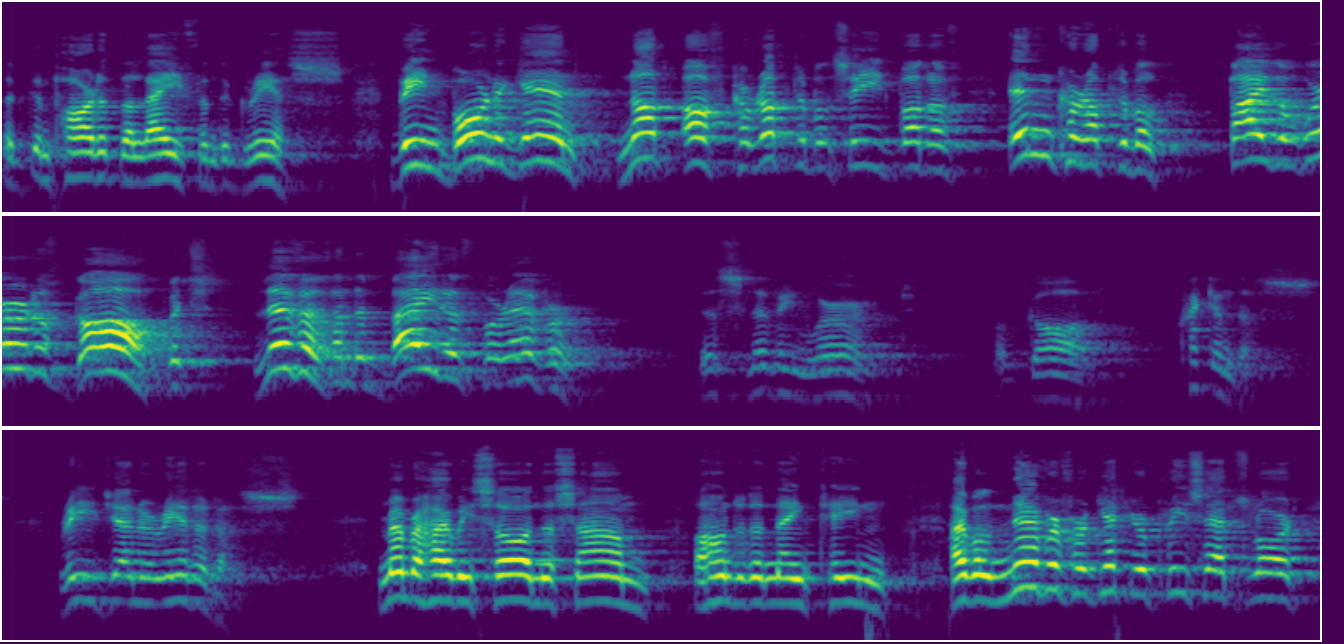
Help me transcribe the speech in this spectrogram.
that imparted the life and the grace. Being born again, not of corruptible seed, but of incorruptible, by the word of God, which liveth and abideth forever. This living word of God quickened us, regenerated us. Remember how we saw in the Psalm 119 I will never forget your precepts, Lord.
